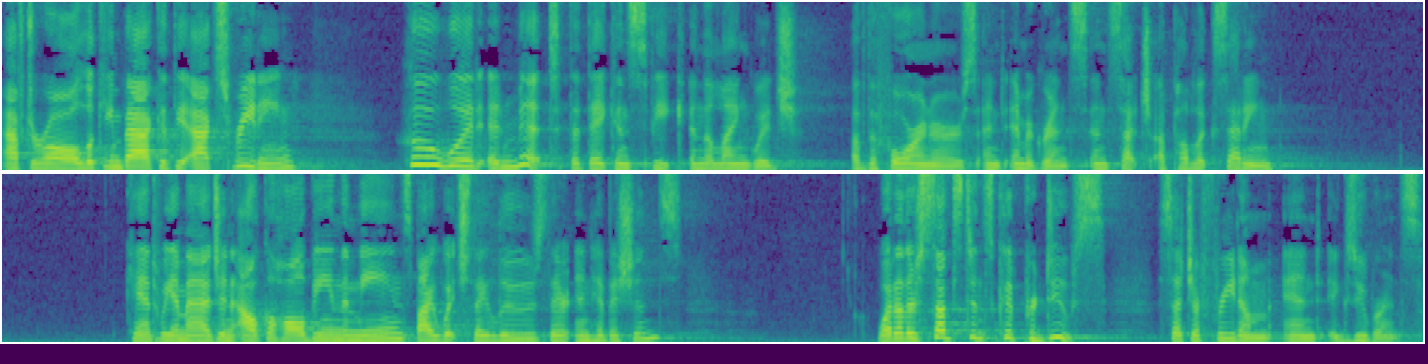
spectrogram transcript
After all, looking back at the Acts reading, who would admit that they can speak in the language of the foreigners and immigrants in such a public setting? Can't we imagine alcohol being the means by which they lose their inhibitions? What other substance could produce such a freedom and exuberance?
